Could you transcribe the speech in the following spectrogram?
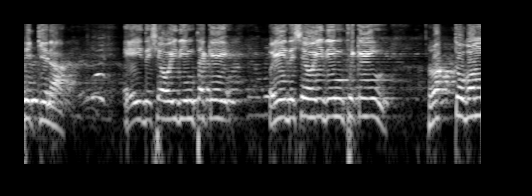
ঠিক কিনা? এই দেশে ওই দিন থেকে, এই দেশে ওই দিন থেকেই রক্ত বন্ধ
